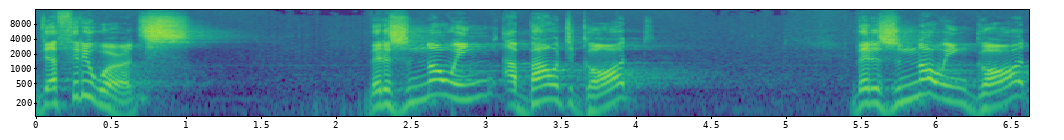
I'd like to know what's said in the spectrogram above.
There are three words. There is knowing about God. There is knowing God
